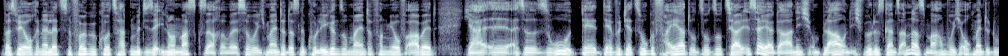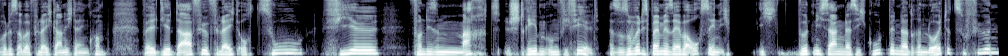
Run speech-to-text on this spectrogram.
was wir auch in der letzten Folge kurz hatten mit dieser Elon Musk-Sache, weißt du, wo ich meinte, dass eine Kollegin so meinte von mir auf Arbeit, ja, äh, also so, der, der wird jetzt so gefeiert und so sozial ist er ja gar nicht und bla. Und ich würde es ganz anders machen, wo ich auch meinte, du würdest aber vielleicht gar nicht dahin kommen. Weil dir dafür vielleicht auch zu viel von diesem Machtstreben irgendwie fehlt. Also so würde ich es bei mir selber auch sehen. Ich, ich würde nicht sagen, dass ich gut bin, da drin Leute zu führen.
